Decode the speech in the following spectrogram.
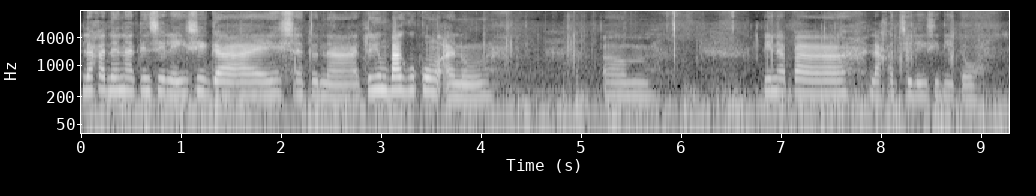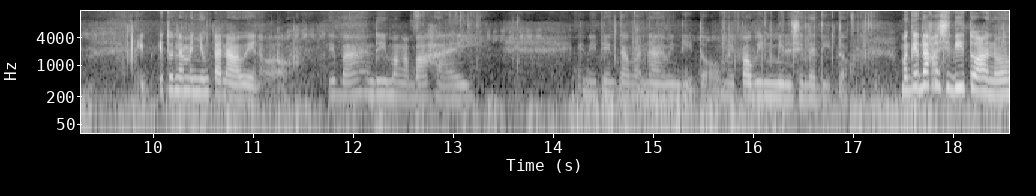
Lakad na natin si Lacey, guys. Ito na. Ito yung bago kong ano, um, pinapalakad si Lacey dito. Ito naman yung tanawin. Oh. 'Di ba? Ando yung mga bahay. Ganito yung tawa namin dito. May pa-windmill sila dito. Maganda kasi dito ano,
